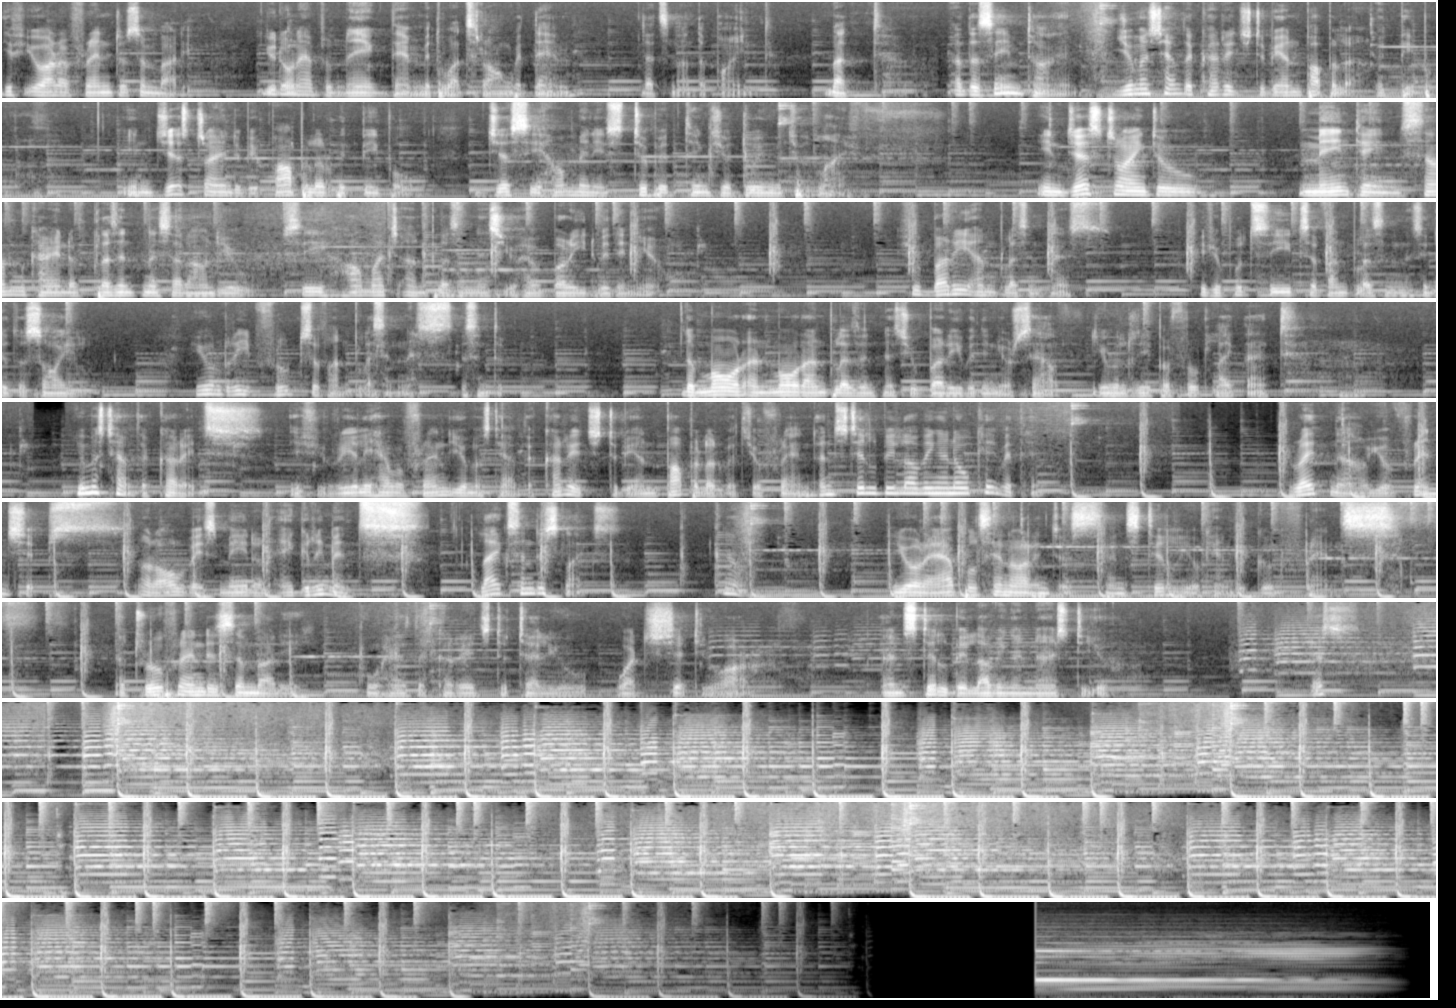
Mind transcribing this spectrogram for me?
If you are a friend to somebody, you don't have to nag them with what's wrong with them, that's not the point. But at the same time, you must have the courage to be unpopular with people. In just trying to be popular with people, just see how many stupid things you're doing with your life. In just trying to maintain some kind of pleasantness around you, see how much unpleasantness you have buried within you. If you bury unpleasantness, if you put seeds of unpleasantness into the soil, you'll reap fruits of unpleasantness, isn't it? The more and more unpleasantness you bury within yourself, you will reap a fruit like that. You must have the courage. If you really have a friend, you must have the courage to be unpopular with your friend and still be loving and okay with him. Right now, your friendships are always made on agreements, likes and dislikes. No. You're apples and oranges and still you can be good friends. A true friend is somebody who has the courage to tell you what shit you are and still be loving and nice to you. Yes?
